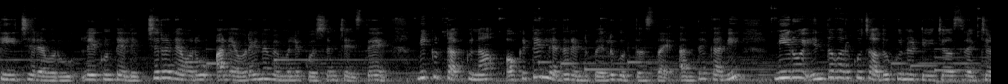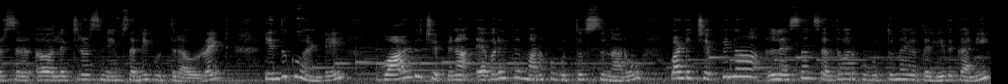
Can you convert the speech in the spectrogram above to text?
టీచర్ ఎవరు? లేకుంటే లెక్చరర్ ఎవరు? అని ఎవరైనా మిమ్మల్ని క్వశ్చన్ చేస్తే మీకు టక్కున ఒకటి లేదా రెండు పేర్లు గుర్తొస్తాయి. అంతేకాని మీరు ఇంతవరకు చదువుకున్న టీచర్స్ లెక్చర్స్ లెక్చరర్స్ నేమ్స్ అన్ని గుర్తురావు రైట్? ఎందుకు అంటే వాళ్ళు చెప్పిన ఎవరైతే మనకు గుర్తొస్తున్నారో వాళ్ళు చెప్పిన లెసన్స్ ఎంతవరకు గుర్తున్నాయో తెలియదు కానీ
